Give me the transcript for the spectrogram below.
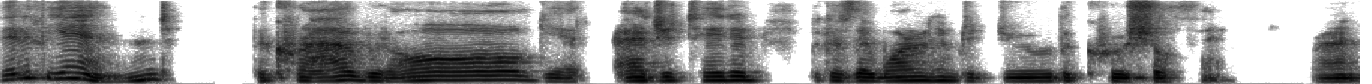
then at the end, the crowd would all get agitated because they wanted him to do the crucial thing, right?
